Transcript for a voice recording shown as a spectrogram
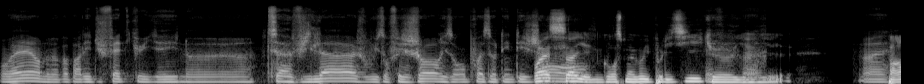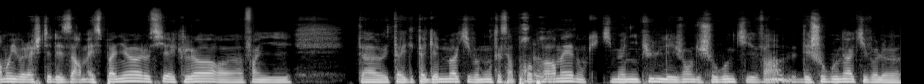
Ouais, on n'a même pas parlé du fait qu'il y ait une. euh, C'est un village où ils ont fait genre, ils ont empoisonné des gens. Ouais, ça. Il y a une grosse magouille politique. Euh, y a- ouais. Apparemment, ils veulent acheter des armes espagnoles aussi avec l'or. euh, Enfin, il... t'as, t'as, t'as Genma qui veut monter sa propre armée, donc qui manipule les gens du shogun, qui, enfin, des shogunats qui veulent euh,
